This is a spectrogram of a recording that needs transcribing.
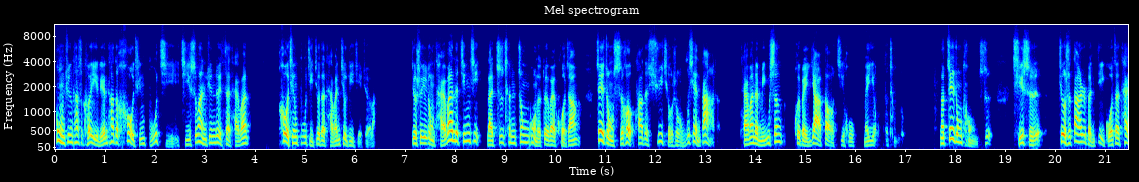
共军他是可以连他的后勤补给几十万军队在台湾，后勤补给就在台湾就地解决了，就是用台湾的经济来支撑中共的对外扩张，这种时候它的需求是无限大的，台湾的民生会被压到几乎没有的程度。那这种统治其实就是大日本帝国在太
